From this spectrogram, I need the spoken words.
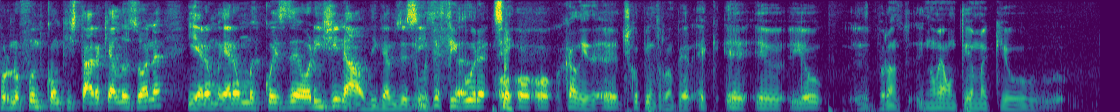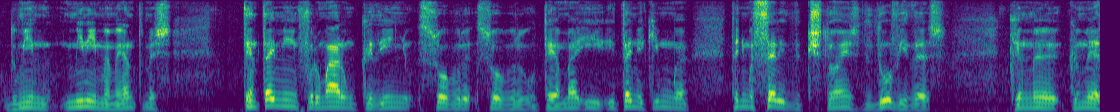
por, no fundo, conquistar aquela zona e era, era uma coisa original, digamos assim. Mas a figura. Uh, oh, oh, Khalid, uh, desculpe interromper. É que, uh, eu, pronto, não é um tema que eu domino minimamente, mas tentei me informar um bocadinho sobre, sobre o tema e, e, tenho aqui uma, tenho uma série de questões, de dúvidas que me, que me, uh,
